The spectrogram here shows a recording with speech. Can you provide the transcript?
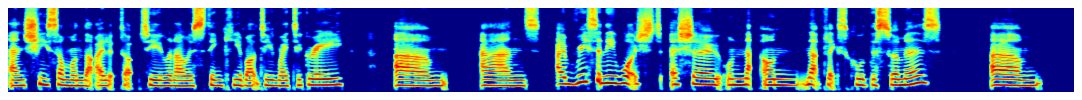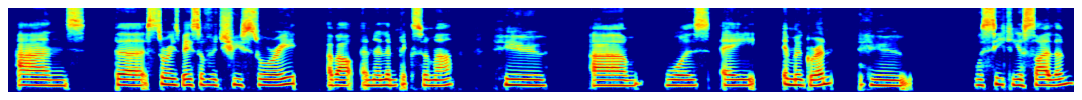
and she's someone that I looked up to when I was thinking about doing my degree. Um, and I recently watched a show on on Netflix called The Swimmers, um, and the story is based off a true story about an Olympic swimmer who um, was a immigrant who was seeking asylum,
